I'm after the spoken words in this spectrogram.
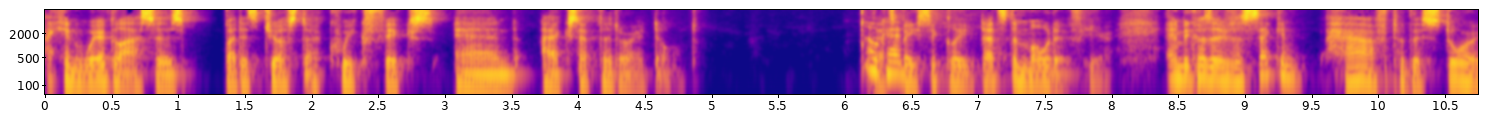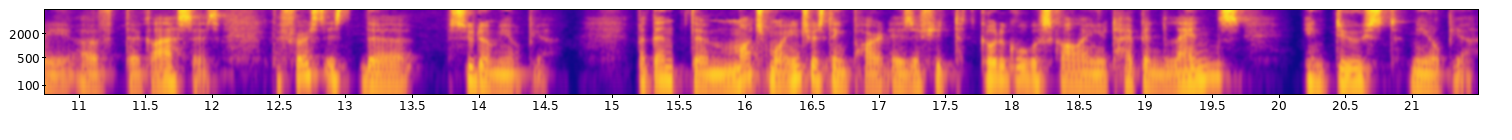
I can wear glasses, but it's just a quick fix and I accept it or I don't. Okay. That's basically, that's the motive here. And because there's a second half to the story of the glasses, the first is the pseudomyopia. But then the much more interesting part is if you t- go to Google Scholar and you type in lens induced myopia.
